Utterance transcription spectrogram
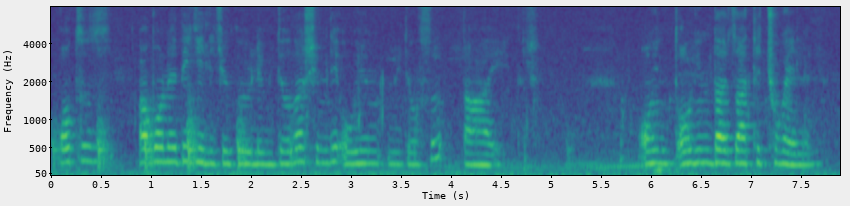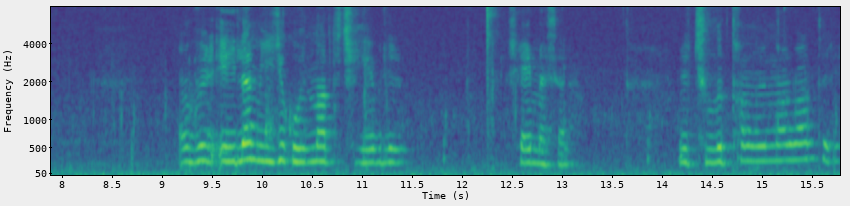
o- 30 abonede gelecek öyle videolar. Şimdi oyun videosu daha iyidir. Oyun, oyunda zaten çok eğleniyorum. Ama böyle eğlenmeyecek oyunlar da çekebilirim. Şey mesela. Böyle çıldırtan oyunlar vardır ya.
